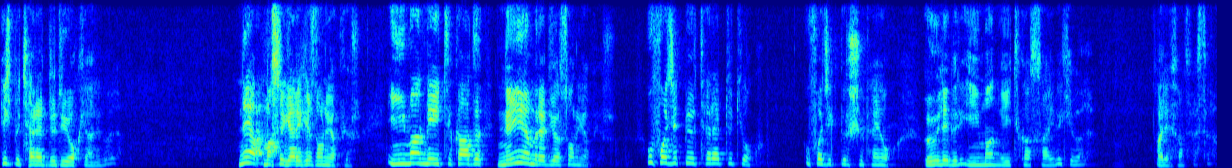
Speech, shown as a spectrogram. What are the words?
Hiçbir tereddüdü yok yani böyle. Ne yapması gerekirse onu yapıyor. İman ve itikadı neyi emrediyorsa onu yapıyor. Ufacık bir tereddüt yok. Ufacık bir şüphe yok. Öyle bir iman ve itikat sahibi ki böyle. Aleyhisselatü Vesselam.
